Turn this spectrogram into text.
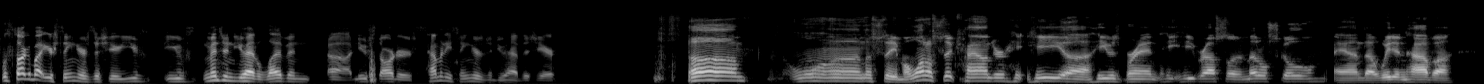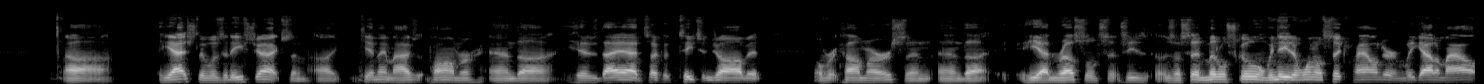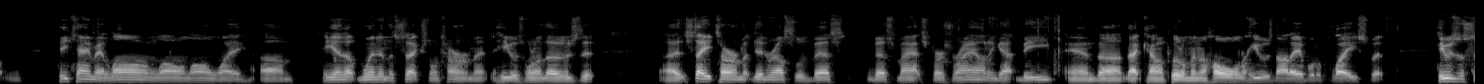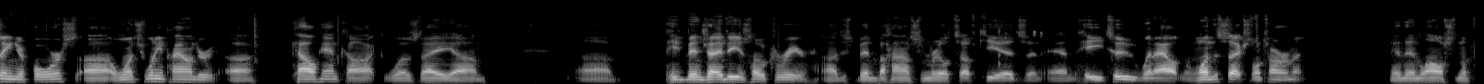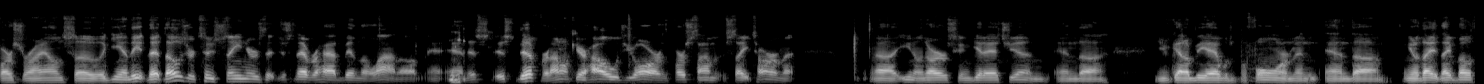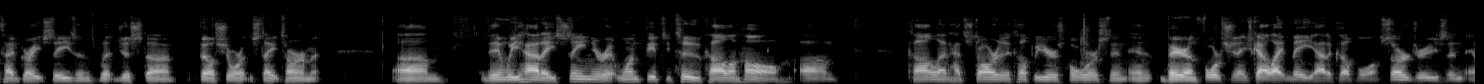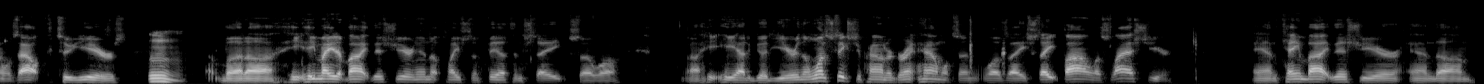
let's talk about your seniors this year. You've you've mentioned you had eleven uh, new starters. How many seniors did you have this year? Um, one. Let's see. My 106 pounder. He he, uh, he was brand. He he wrestled in middle school, and uh, we didn't have a. Uh, he actually was at East Jackson. A kid named Isaac Palmer, and uh, his dad took a teaching job at over at Commerce, and and uh, he hadn't wrestled since he's, as I said, middle school, and we needed a 106 pounder, and we got him out, and he came a long, long, long way. Um, he ended up winning the sectional tournament. He was one of those that uh, state tournament didn't wrestle his best best match first round and got beat, and uh, that kind of put him in a hole, and he was not able to place. But he was a senior for us. Uh, a 120 pounder, uh, Kyle Hancock was a um, uh, he'd been JV his whole career. Uh, just been behind some real tough kids, and and he too went out and won the sectional tournament and then lost in the first round. So again, the, the, those are two seniors that just never had been in the lineup, and, and, it's it's different. I don't care how old you are. The first time at the state tournament, uh, you know, nerves can get at you, and and uh, you've got to be able to perform. And and uh, you know, they they both had great seasons, but just uh, fell short at the state tournament. Um, then we had a senior at 152, Colin Hall. Um, Colin had started a couple years for us, and, and very unfortunate. He's got like me, had a couple of surgeries and, and was out for two years. Mm. But uh, he, he made it back this year and ended up placing fifth in state. So uh, uh, he, he had a good year. And the 160 pounder, Grant Hamilton, was a state finalist last year and came back this year and um,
